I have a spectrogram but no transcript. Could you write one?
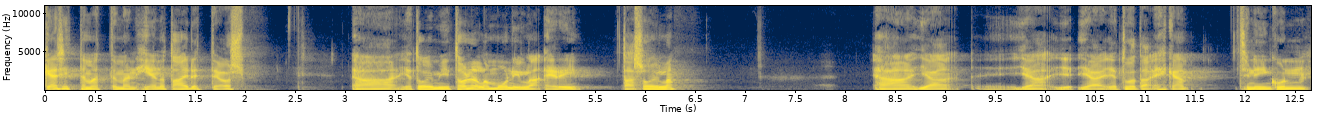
käsittämättömän hieno taideteos ja, ja toimii todella monilla eri tasoilla – ja, ja, ja, ja, ja tuota, ehkä se niin kuin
